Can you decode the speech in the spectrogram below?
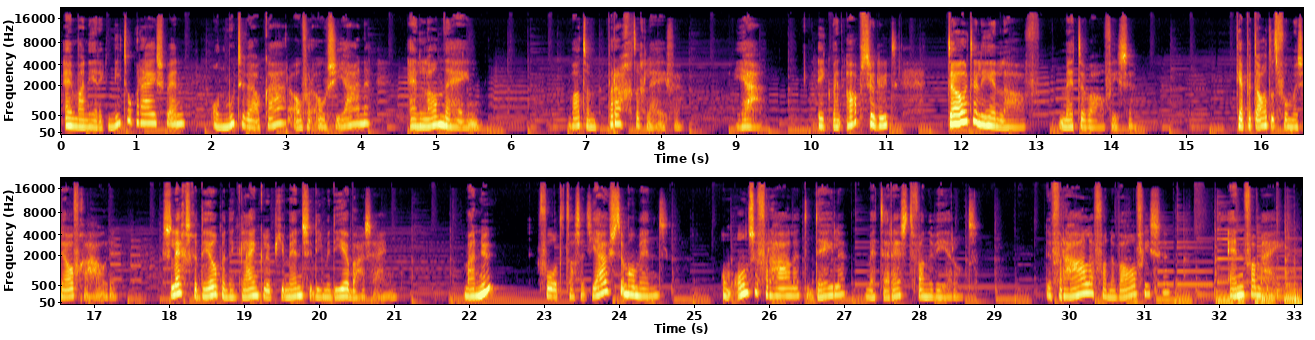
En wanneer ik niet op reis ben, ontmoeten we elkaar over oceanen en landen heen. Wat een prachtig leven. Ja, ik ben absoluut totally in love met de walvissen. Ik heb het altijd voor mezelf gehouden, slechts gedeeld met een klein clubje mensen die me dierbaar zijn. Maar nu voelt het als het juiste moment om onze verhalen te delen met de rest van de wereld. De verhalen van de walvissen en van mij.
